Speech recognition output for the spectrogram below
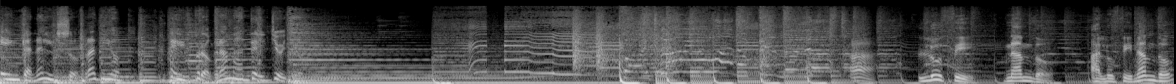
En Canal Sur Radio, el programa del Yoyo. Ah, Lucy, Nando, alucinando.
